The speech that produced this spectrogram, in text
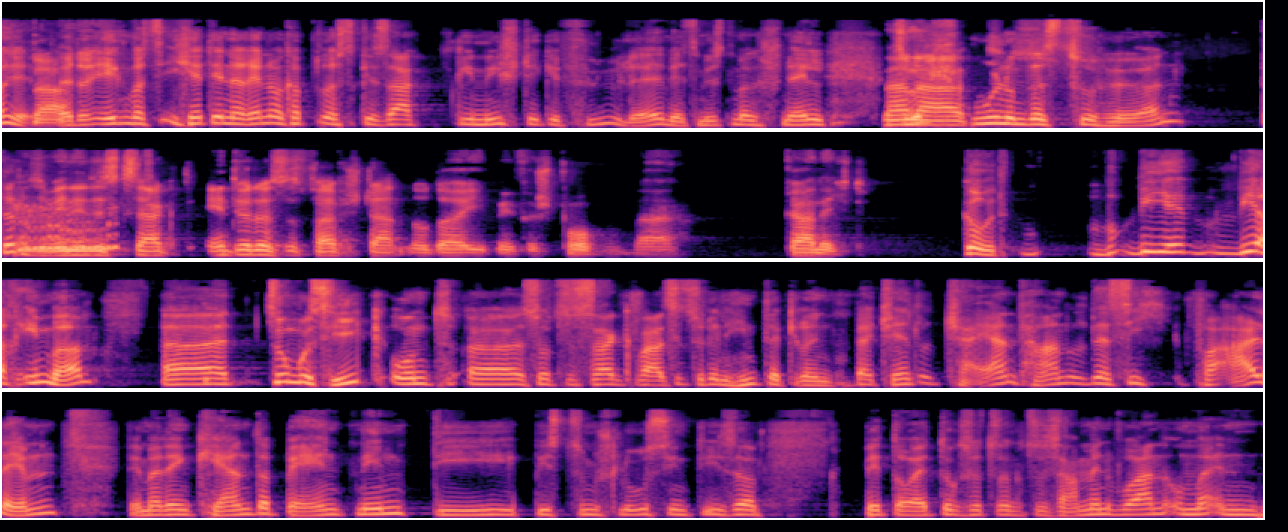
Okay, weil du irgendwas, ich hätte in Erinnerung gehabt, du hast gesagt, gemischte Gefühle. Jetzt müssten wir schnell Nein, zurückspulen, um das zu hören. Also wenn ich das gesagt, entweder hast du es falsch verstanden oder ich mir versprochen. Nein, gar nicht. Gut, wie, wie auch immer, äh, zur Musik und äh, sozusagen quasi zu den Hintergründen. Bei Gentle Giant handelt es sich vor allem, wenn man den Kern der Band nimmt, die bis zum Schluss in dieser Bedeutung sozusagen zusammen waren, um, ein,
